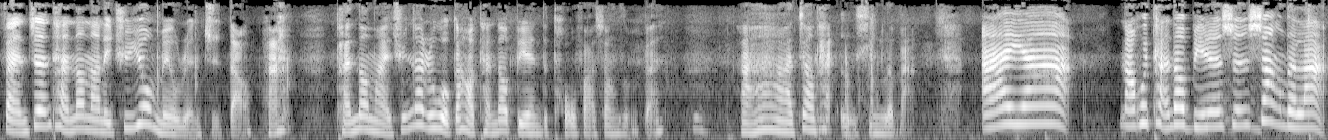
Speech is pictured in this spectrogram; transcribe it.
反正弹到哪里去又没有人知道 哈。弹到哪里去？那如果刚好弹到别人的头发上怎么办？啊，这样太恶心了吧！哎呀，哪会弹到别人身上的啦？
